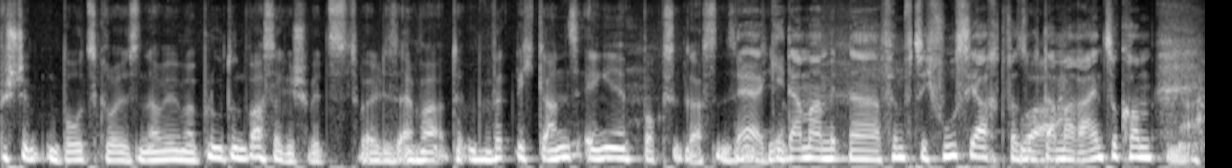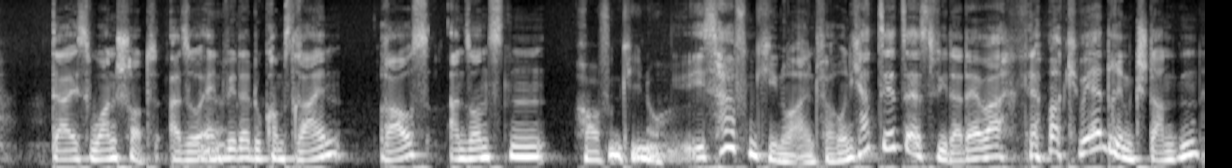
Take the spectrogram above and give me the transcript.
bestimmten Bootsgrößen. Da habe ich immer Blut und Wasser geschwitzt, weil das einfach wirklich ganz enge Boxengassen sind. Ja, geh da mal mit einer 50-Fuß-Yacht, versuch wow. da mal reinzukommen. Na. Da ist One-Shot. Also ja. entweder du kommst rein, raus, ansonsten Hafenkino. Ist Hafenkino einfach. Und ich hatte es jetzt erst wieder. Der war, der war quer drin gestanden.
